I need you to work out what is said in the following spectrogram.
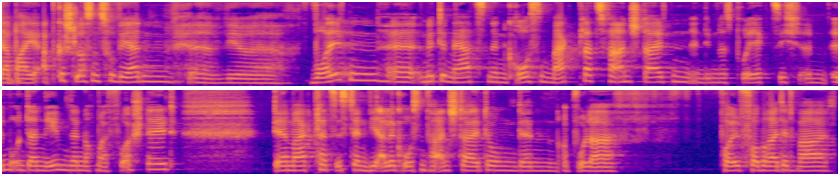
dabei abgeschlossen zu werden. Äh, wir wollten äh, Mitte März einen großen Marktplatz veranstalten, in dem das Projekt sich ähm, im Unternehmen dann nochmal vorstellt. Der Marktplatz ist dann wie alle großen Veranstaltungen, denn obwohl er voll vorbereitet war,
